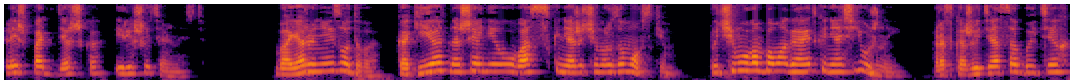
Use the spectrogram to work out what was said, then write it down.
лишь поддержка и решительность. «Боярыня Изотова, какие отношения у вас с княжичем Разумовским? Почему вам помогает князь Южный? Расскажите о событиях,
